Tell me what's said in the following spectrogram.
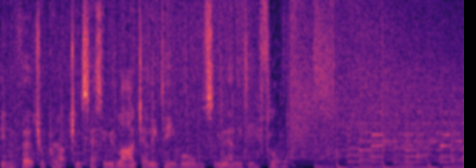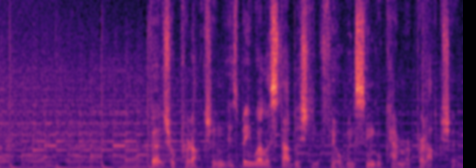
in a virtual production setting with large LED walls and LED floor. Virtual production has been well established in film and single camera production,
